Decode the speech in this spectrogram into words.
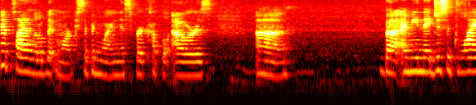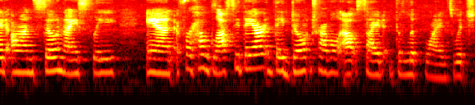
to apply a little bit more because I've been wearing this for a couple hours. Uh, but I mean, they just glide on so nicely. And for how glossy they are, they don't travel outside the lip lines, which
